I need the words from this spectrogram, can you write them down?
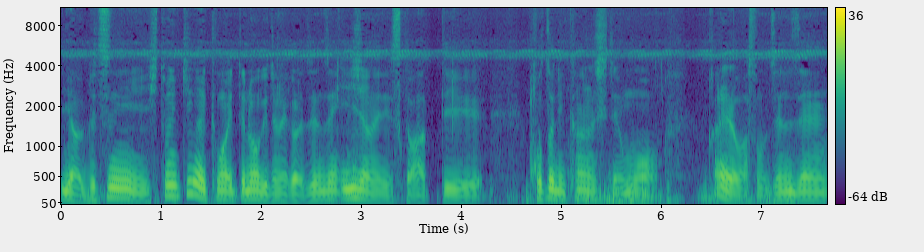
いや別に人に危害加えてるわけじゃないから全然いいじゃないですかっていうことに関しても彼らはその全然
